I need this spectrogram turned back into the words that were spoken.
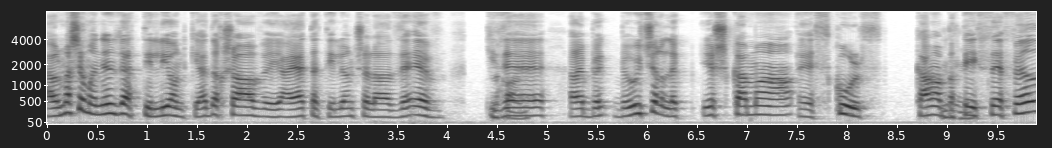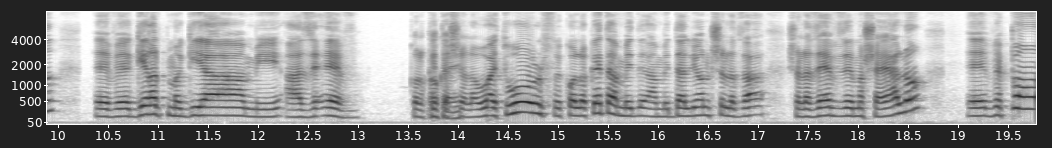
אבל מה שמעניין זה התליון, כי עד עכשיו אה, היה את התליון של הזאב. כי נכון. זה, הרי ב Witcher יש כמה schools, כמה בתי ספר, אה, וגרלט מגיע מהזאב. כל הקטע אוקיי. של ה White Wolf וכל הקטע, המד... המדליון של, הז... של הזאב זה מה שהיה לו. אה, ופה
